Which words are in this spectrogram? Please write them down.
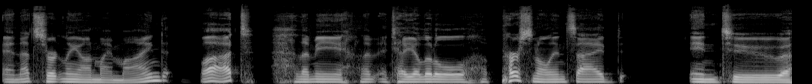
and that's certainly on my mind. But let me let me tell you a little personal insight into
